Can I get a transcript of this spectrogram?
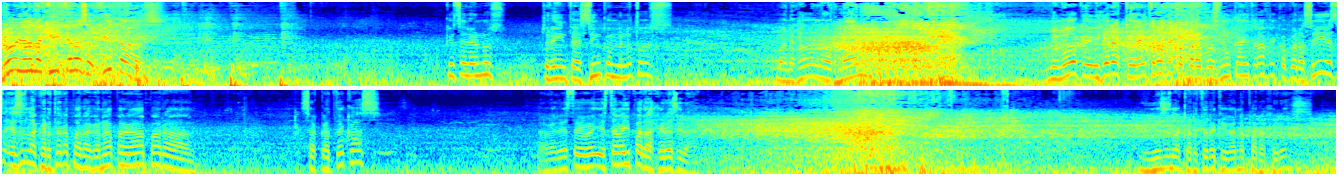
No, ya de aquí queda cerquitas. Que serían unos 35 minutos manejando normal. Ni modo que dijera que hay tráfico, pero pues nunca hay tráfico. Pero sí, esa es la carretera para ganar para para Zacatecas. A ver, este, este va a ir para Jerez, Y esa es la carretera que gana para Jerez.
